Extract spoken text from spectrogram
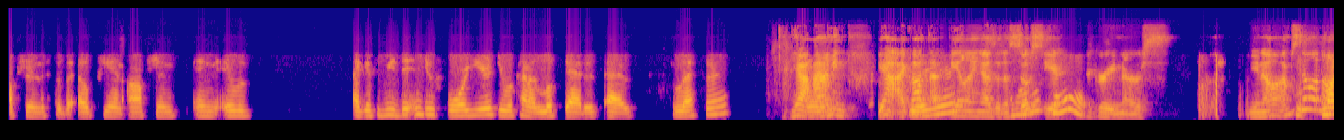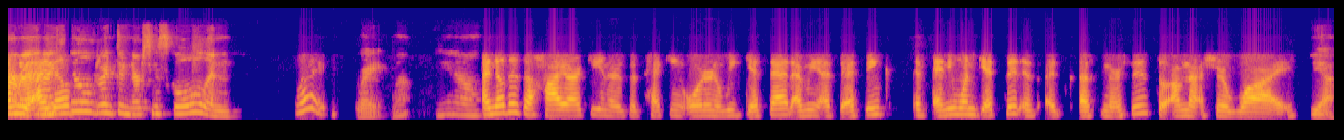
option, still the LPN option, and it was, I guess, if you didn't do four years, you were kind of looked at as as lesser. Yeah, I mean, yeah, I got that feeling as an associate degree nurse. You know, I'm still an RN. I, I still went through nursing school and right, right. Well, you know, I know there's a hierarchy and there's a pecking order, and we get that. I mean, I, I think if anyone gets it, it, is us nurses. So I'm not sure why. Yeah,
